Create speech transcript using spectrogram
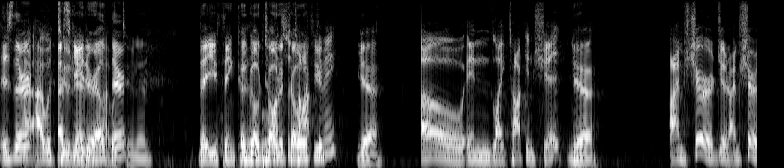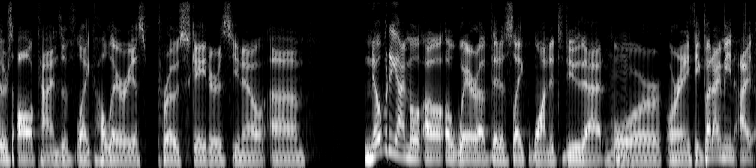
Is there I, I would a skater in. out I there tune in. that you think could Who- go toe to wants to toe talk with to you? me? Yeah. Oh, in like talking shit? Yeah. I'm sure, dude. I'm sure there's all kinds of like hilarious pro skaters. You know, um, nobody I'm a, aware of that has like wanted to do that or or anything. But I mean, I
